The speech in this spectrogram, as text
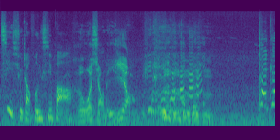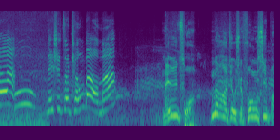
继续找风息堡。和我想的一样。快看，那是座城堡吗？没错，那就是风息堡。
